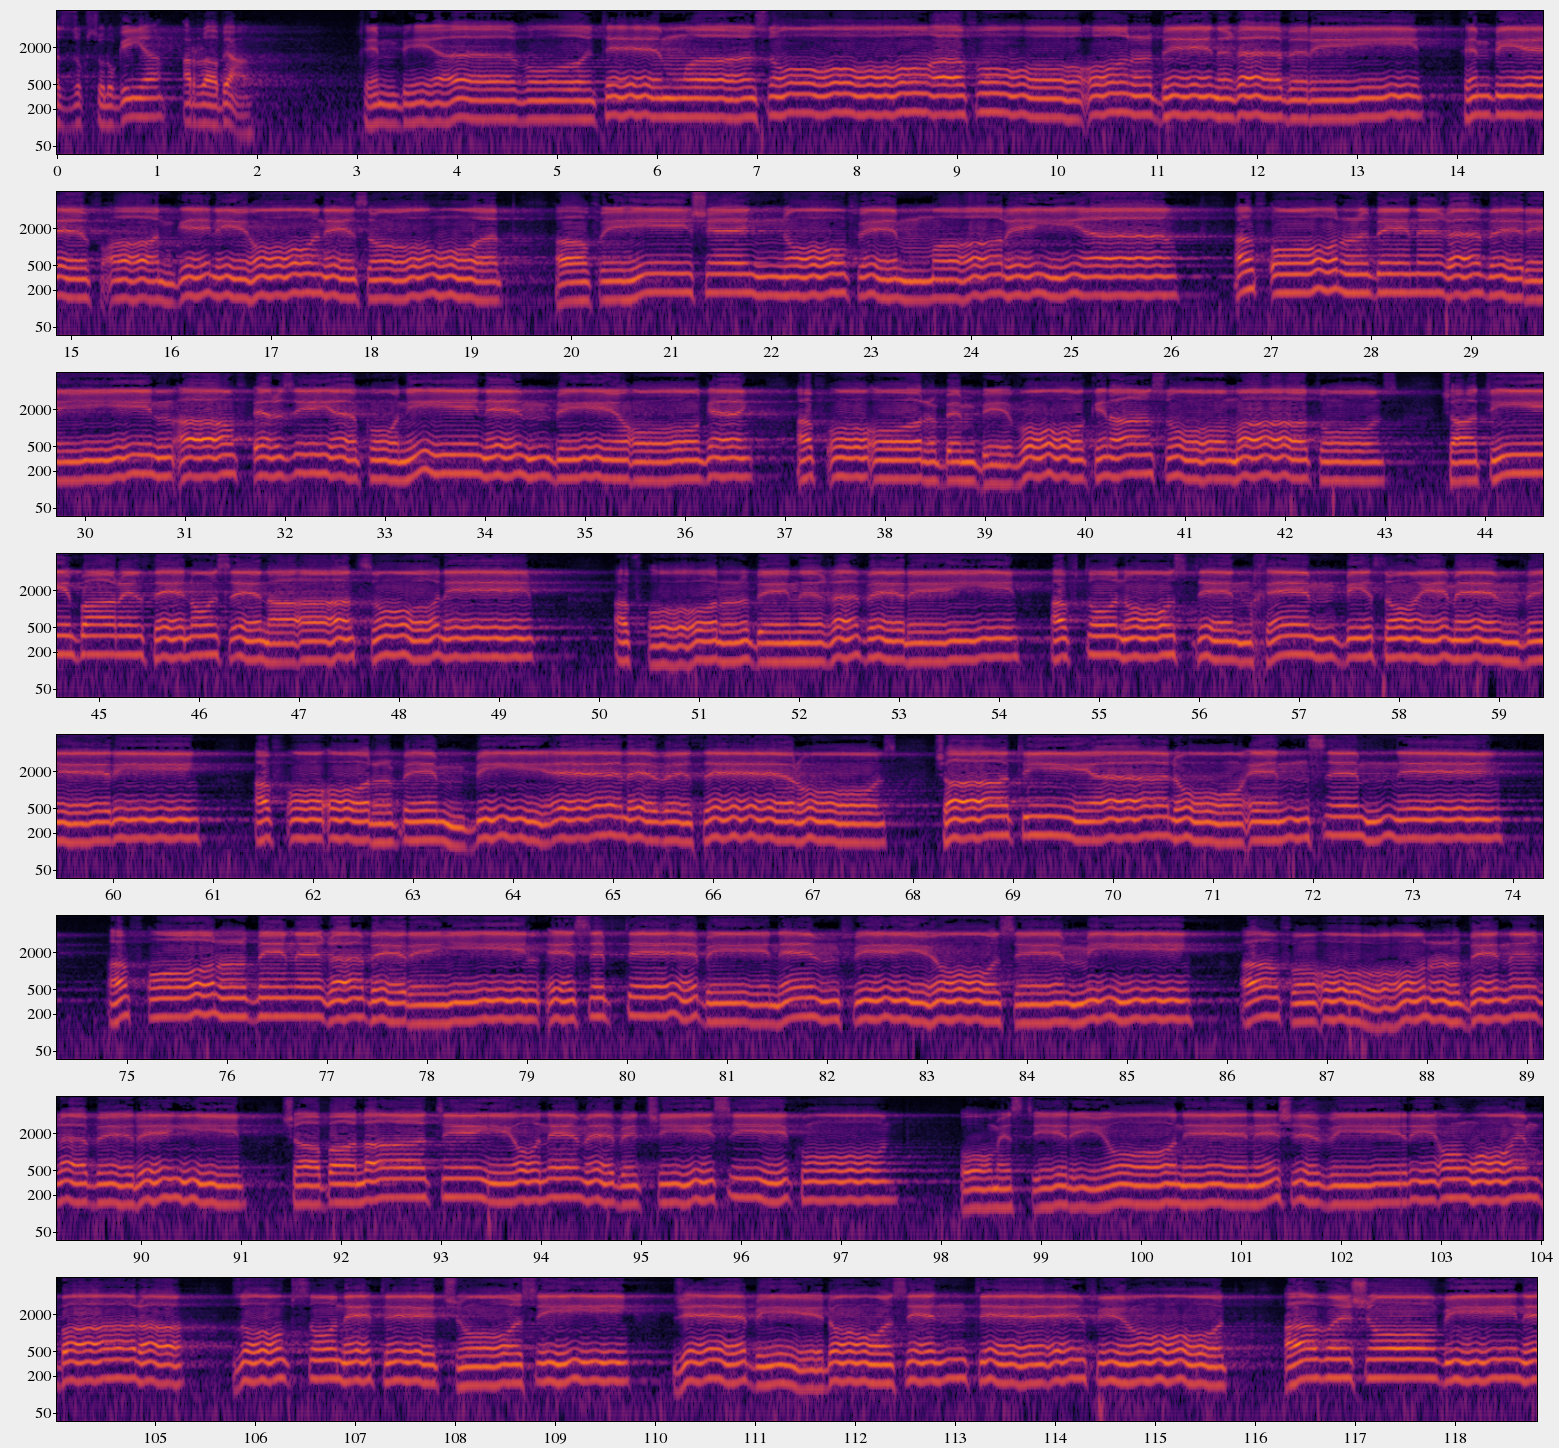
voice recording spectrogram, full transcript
الزكسولوجية الرابعة. خم بيافوتم وسوء فور بن غبرين خم بيف أنجليون سوء أفيش النوف ماريا. أفور بن غبريل أف إرزي كونين بيوغي. أفور بن بيفوكنا سوماتوس شاتي بارثينوس نات سولي أفور بن غبريل أفطنوس تنخم بثوم فيري. أفور بم بيل بثيروس. شاتي ألو إنسمني أفور بن غبريل إسبت بن في سمي أفور بن غبريل شبلاتي يونم بتشيسيكون ومستيريون نشفيري ومبارا زوك سونت تشوسي جبيلو سنت فيوت أغشو بينمني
